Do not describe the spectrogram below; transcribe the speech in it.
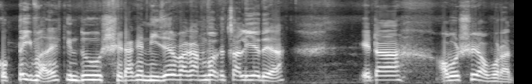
করতেই পারে, কিন্তু সেটাকে নিজের বাগান বলে চালিয়ে দেয়া, এটা অবশ্যই অপরাধ।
